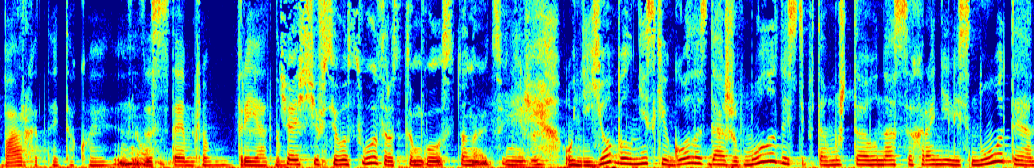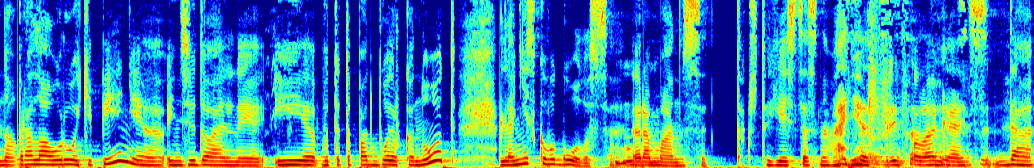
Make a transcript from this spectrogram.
бархатный такой, ну, с тембром приятным. Чаще всего с возрастом голос становится ниже. У нее был низкий голос даже в молодости, потому что у нас сохранились ноты, она брала уроки пения индивидуальные, и вот эта подборка нот для низкого голоса угу. романса так что есть основания предполагать. Да.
